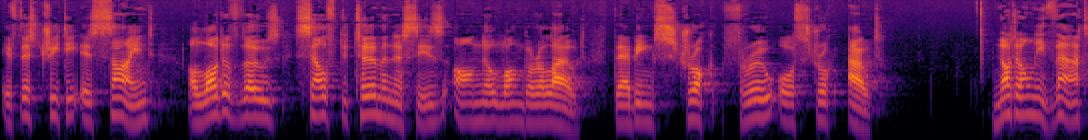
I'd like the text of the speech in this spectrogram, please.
if this treaty is signed, a lot of those self determinacies are no longer allowed. They're being struck through or struck out. Not only that,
